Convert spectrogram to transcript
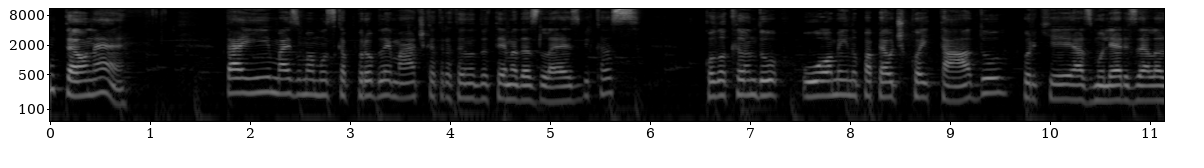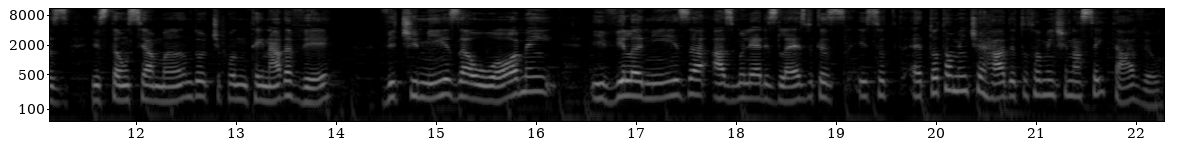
Então, né? Tá aí mais uma música problemática tratando do tema das lésbicas, colocando o homem no papel de coitado, porque as mulheres elas estão se amando, tipo, não tem nada a ver. Vitimiza o homem e vilaniza as mulheres lésbicas. Isso é totalmente errado, é totalmente inaceitável.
